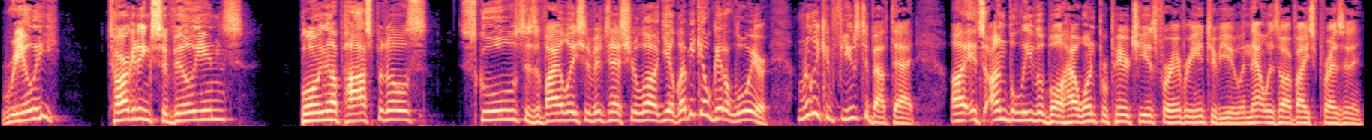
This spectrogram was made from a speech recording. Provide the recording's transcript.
Really? Targeting civilians, blowing up hospitals, schools is a violation of international law? Yeah, let me go get a lawyer. I'm really confused about that. Uh, it's unbelievable how unprepared she is for every interview, and that was our vice president.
